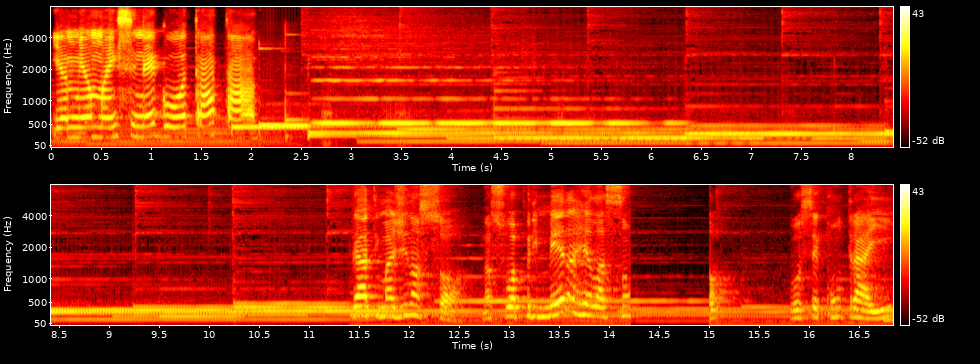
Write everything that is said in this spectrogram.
E a minha mãe se negou a tratar. Gato, imagina só, na sua primeira relação você contrair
